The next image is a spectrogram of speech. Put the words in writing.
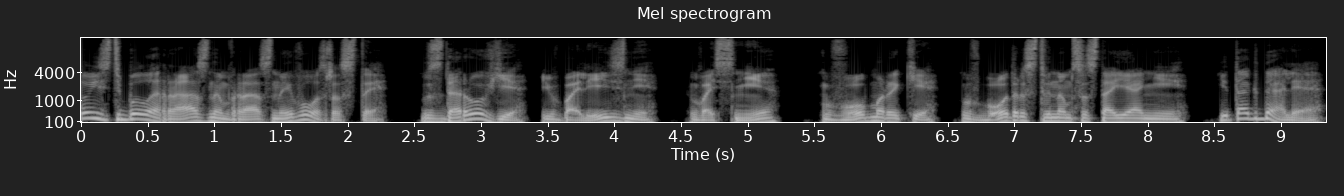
то есть было разным в разные возрасты. В здоровье и в болезни, во сне, в обмороке, в бодрственном состоянии и так далее.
